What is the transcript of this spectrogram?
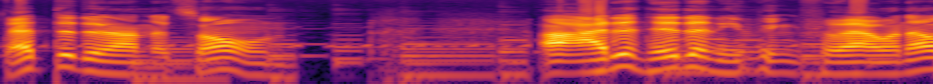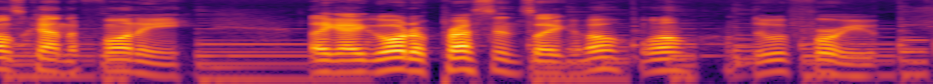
That did it on its own. I, I didn't hit anything for that one. That was kind of funny. Like, I go to press and it's like, oh, well, I'll do it for you.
